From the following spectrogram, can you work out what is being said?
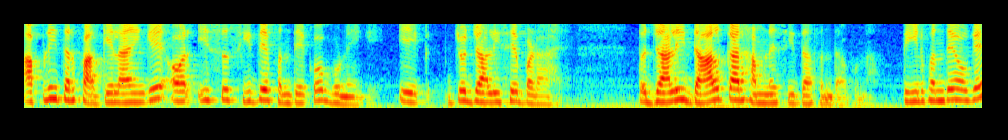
अपनी तरफ़ आगे लाएँगे और इस सीधे फंदे को बुनेंगे। एक, जो जाली से बड़ा है। तो जाली डालकर हमने सीधा फंदा बुना। तीन फंदे हो गए।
